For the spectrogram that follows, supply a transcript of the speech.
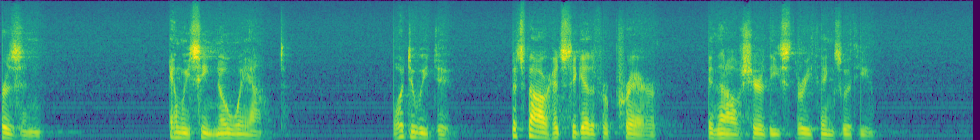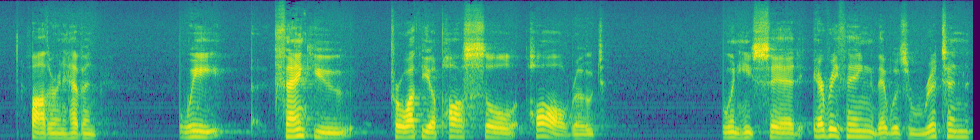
prison and we see no way out. What do we do? Let's bow our heads together for prayer and then I'll share these three things with you. Father in heaven, we thank you for what the Apostle Paul wrote when he said, Everything that was written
